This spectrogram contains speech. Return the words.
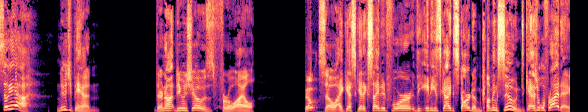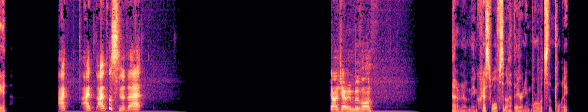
So yeah, New Japan. They're not doing shows for a while. Nope. So I guess get excited for the Idiot's Guide to Stardom coming soon to Casual Friday. I I I listen to that. John, shall we move on? I don't know, man. Kris Wolf's not there anymore. What's the point?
